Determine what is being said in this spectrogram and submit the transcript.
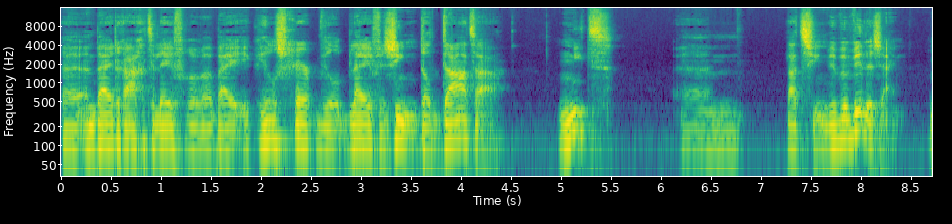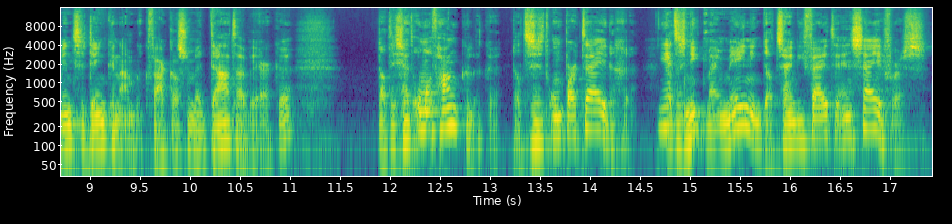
een bijdrage te leveren waarbij ik heel scherp wil blijven zien dat data niet um, laat zien wie we willen zijn. Mensen denken namelijk vaak als we met data werken, dat is het onafhankelijke, dat is het onpartijdige. Ja. Dat is niet mijn mening, dat zijn die feiten en cijfers.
